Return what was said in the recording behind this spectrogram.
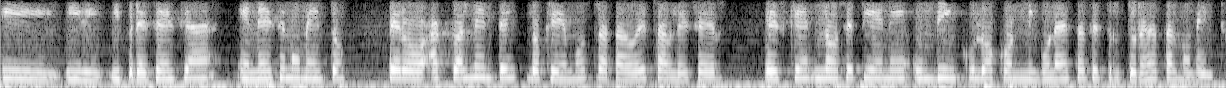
y, presencia en ese momento, pero actualmente lo que hemos tratado de establecer es que no se tiene un vínculo con ninguna de estas estructuras hasta el momento.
